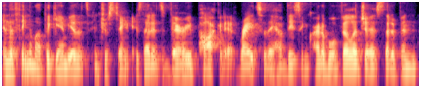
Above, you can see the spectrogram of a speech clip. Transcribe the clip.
And the thing about the Gambia that's interesting is that it's very pocketed, right? So they have these incredible villages that have been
